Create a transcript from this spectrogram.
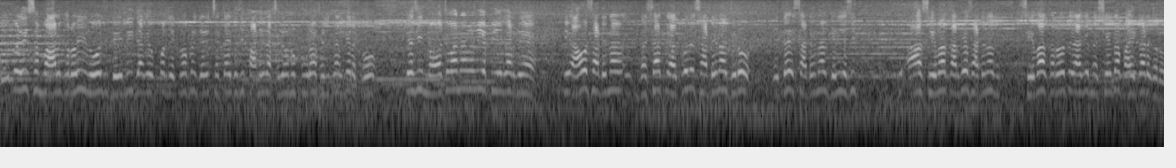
ਬਿਲਕੁਲ ਇਹ ਸੰਭਾਲ ਕਰੋ ਜੀ, ਰੋਜ਼ ਡੇਲੀ ਜਾ ਕੇ ਉੱਪਰ ਦੇਖੋ ਆਪਣੇ ਜਿਹੜੇ ਛੱਤਾਂ 'ਚ ਤੁਸੀਂ ਪਾਣੀ ਰੱਖਦੇ ਹੋ, ਉਹਨੂੰ ਪੂਰਾ ਫਿਲ ਕਰਕੇ ਰੱਖੋ। ਤੇ ਅਸੀਂ ਨੌਜਵਾਨਾਂ ਨੂੰ ਵੀ ਅਪੀਲ ਕਰਦੇ ਹਾਂ ਕਿ ਆਓ ਸਾਡੇ ਨਾਲ ਨਸ਼ਾ ਤਿਆਗੋ ਤੇ ਸਾਡੇ ਨਾਲ ਜੁੜੋ। ਇਦਾਂ ਸਾਡੇ ਨਾਲ ਜਿਹੜੀ ਅਸੀਂ ਆ ਸੇਵਾ ਕਰਦੇ ਸਾਡੇ ਨਾਲ ਸੇਵਾ ਕਰੋ ਤੇ ਆ ਕੇ ਨਸ਼ੇ ਦਾ ਬਾਈਕਾਟ ਕਰੋ।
